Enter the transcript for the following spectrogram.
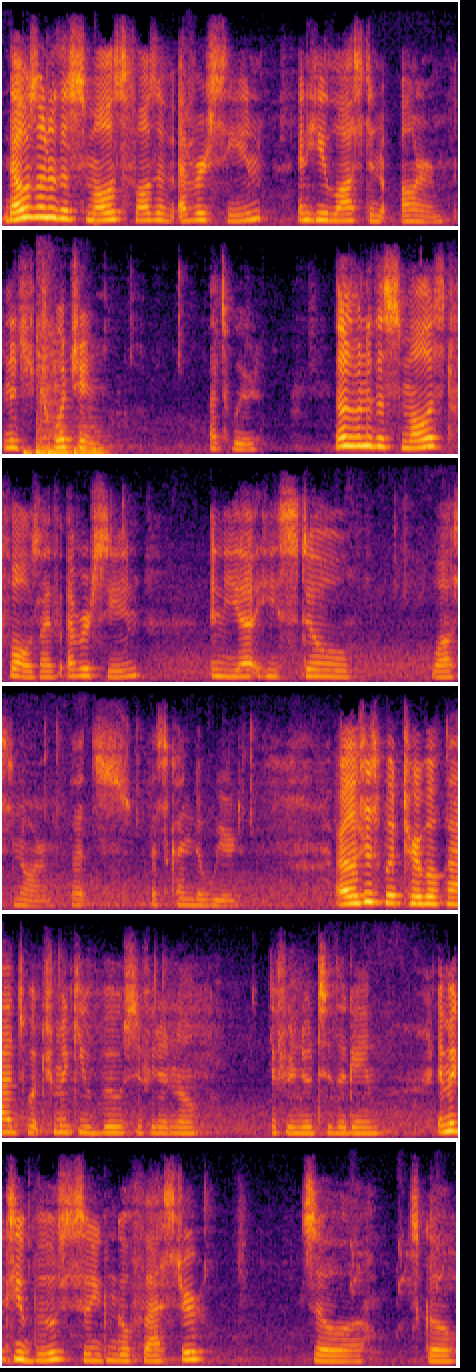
That was one of the smallest falls I've ever seen, and he lost an arm. And it's twitching. That's weird. That was one of the smallest falls I've ever seen, and yet he still lost an arm. That's that's kind of weird. Alright, let's just put turbo pads, which make you boost if you didn't know, if you're new to the game. It makes you boost so you can go faster. So, uh, let's go.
